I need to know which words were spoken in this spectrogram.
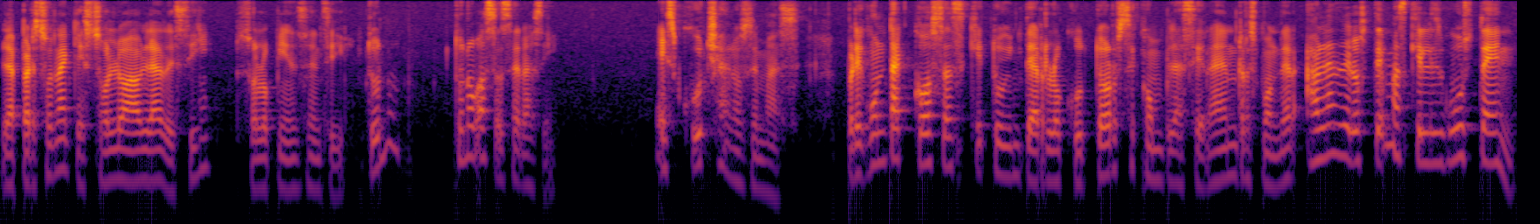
La persona que solo habla de sí, solo piensa en sí. Tú no, tú no vas a ser así. Escucha a los demás. Pregunta cosas que tu interlocutor se complacerá en responder. Habla de los temas que les gusten.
